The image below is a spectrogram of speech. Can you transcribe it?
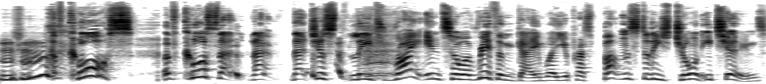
Mm-hmm. Of course. Of course that that that just leads right into a rhythm game where you press buttons to these jaunty tunes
